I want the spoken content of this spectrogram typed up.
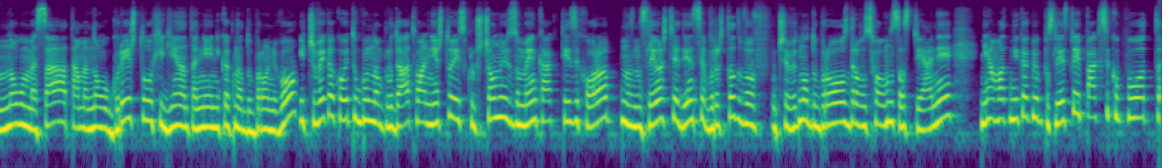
много меса, там е много горещо, хигиената не е никак на добро ниво. И човека, който го наблюдава това нещо е изключително изумен как тези хора на следващия ден се връщат в очевидно добро здравословно състояние, нямат никакви последствия и пак си купуват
